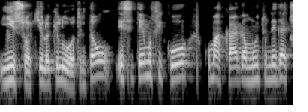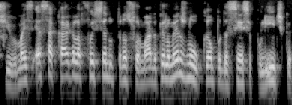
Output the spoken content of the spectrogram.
isso, aquilo, aquilo outro. Então, esse termo ficou com uma carga muito negativa, mas essa carga ela foi sendo transformada, pelo menos no campo da ciência política,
